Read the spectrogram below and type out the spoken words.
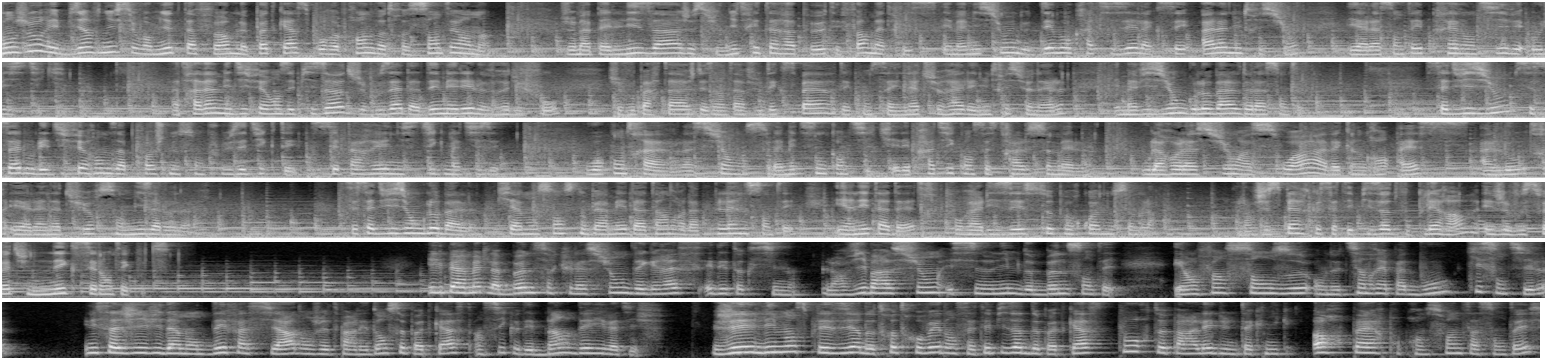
Bonjour et bienvenue sur Au mieux de ta forme, le podcast pour reprendre votre santé en main. Je m'appelle Lisa, je suis nutrithérapeute et formatrice et ma mission est de démocratiser l'accès à la nutrition et à la santé préventive et holistique. À travers mes différents épisodes, je vous aide à démêler le vrai du faux. Je vous partage des interviews d'experts, des conseils naturels et nutritionnels et ma vision globale de la santé. Cette vision, c'est celle où les différentes approches ne sont plus étiquetées, séparées ni stigmatisées. Au contraire, la science, la médecine quantique et les pratiques ancestrales se mêlent. Où la relation à soi avec un grand S, à l'autre et à la nature sont mises à l'honneur. C'est cette vision globale qui, à mon sens, nous permet d'atteindre la pleine santé et un état d'être pour réaliser ce pourquoi nous sommes là. Alors j'espère que cet épisode vous plaira et je vous souhaite une excellente écoute. Ils permettent la bonne circulation des graisses et des toxines. Leur vibration est synonyme de bonne santé. Et enfin, sans eux, on ne tiendrait pas debout. Qui sont-ils? Il s'agit évidemment des fascias dont je vais te parler dans ce podcast ainsi que des bains dérivatifs. J'ai l'immense plaisir de te retrouver dans cet épisode de podcast pour te parler d'une technique hors pair pour prendre soin de sa santé,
